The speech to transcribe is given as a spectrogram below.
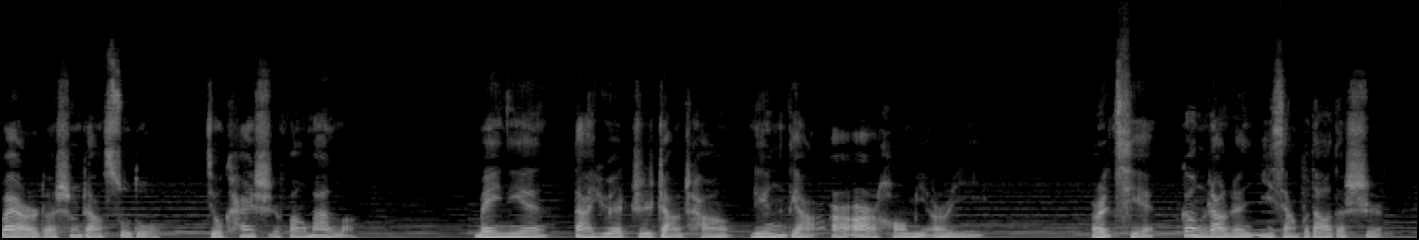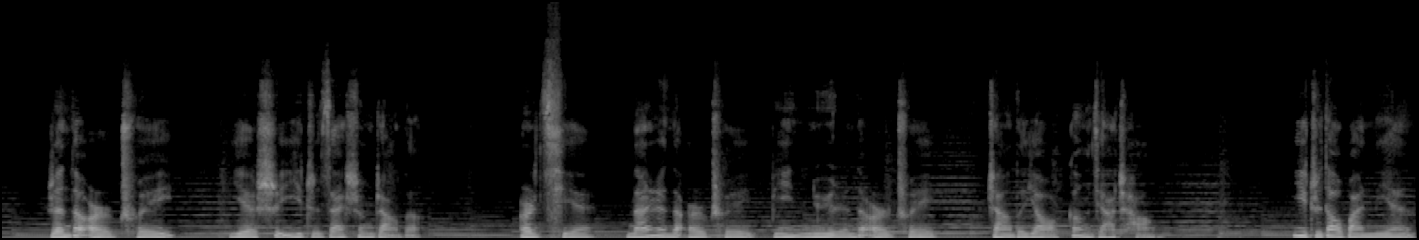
外耳的生长速度就开始放慢了，每年大约只长长零点二二毫米而已。而且更让人意想不到的是，人的耳垂也是一直在生长的。而且，男人的耳垂比女人的耳垂长得要更加长。一直到晚年，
